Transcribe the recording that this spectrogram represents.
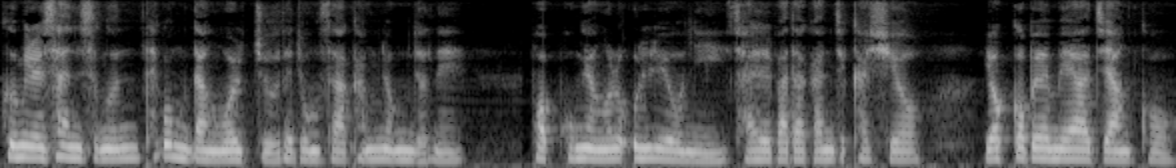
금일 산승은 태공당 월주 대종사 강령전에 법 공양을 올리오니 잘 받아 간직하시어 역겁에 매하지 않고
